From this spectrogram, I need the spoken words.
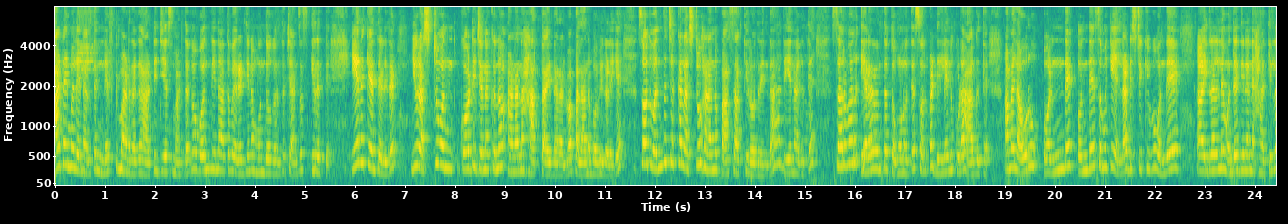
ಆ ಟೈಮಲ್ಲಿ ಏನಾಗುತ್ತೆ? ನೆಫ್ಟ್ ಮಾಡಿದಾಗ, ಆರ್ ಟಿ ಜಿ ಎಸ್ ಮಾಡಿದಾಗ ಒಂದು ದಿನ ಅಥವಾ ಎರಡು ದಿನ ಮುಂದೋಗೋಂಥ ಚಾನ್ಸಸ್ ಇರುತ್ತೆ. ಏನಕ್ಕೆ ಅಂತೇಳಿದರೆ, ಇವರು ಇವ್ರು ಅಷ್ಟು ಒಂದು ಕೋಟಿ ಜನಕ್ಕೂ ಹಣನ ಹಾಕ್ತಾ ಇದ್ದಾರಲ್ವ ಫಲಾನುಭವಿಗಳಿಗೆ. ಸೊ ಅದು ಒಂದು ಚೆಕ್ಕಲ್ಲಿ ಅಷ್ಟು ಹಣನೂ ಪಾಸ್ ಆಗ್ತಿರೋದ್ರಿಂದ ಅದು ಏನಾಗುತ್ತೆ ಸರ್ವರ್ ಎರರ್ ಅಂತ ತೊಗೊಳುತ್ತೆ ಸ್ವಲ್ಪ ಡಿಲೇನೂ ಕೂಡ ಆಗುತ್ತೆ. ಆಮೇಲೆ ಅವರು ಒಂದೇ ಒಂದೇ ಸಮಯಕ್ಕೆ ಎಲ್ಲ ಡಿಸ್ಟಿಕ್ಕಿಗೂ ಒಂದೇ ಇದರಲ್ಲೇ ಒಂದೇ ದಿನನೇ ಹಾಕಿಲ್ಲ,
